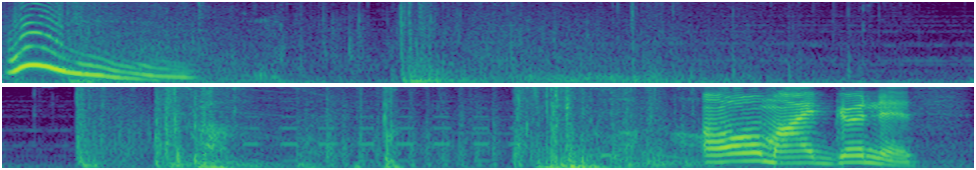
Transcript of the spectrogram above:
Woo! Oh my goodness.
